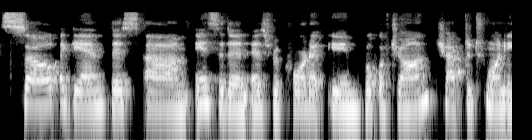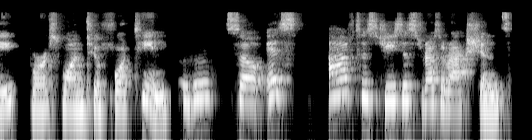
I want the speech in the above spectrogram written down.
So again, this um, incident is recorded in Book of John, chapter 20, verse 1 to 14. hmm So it's after Jesus' resurrections,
